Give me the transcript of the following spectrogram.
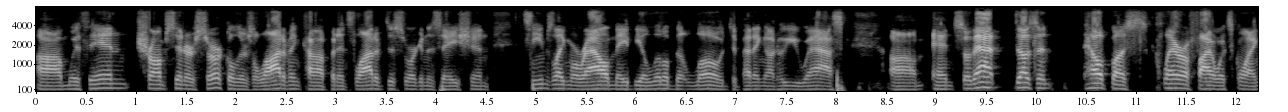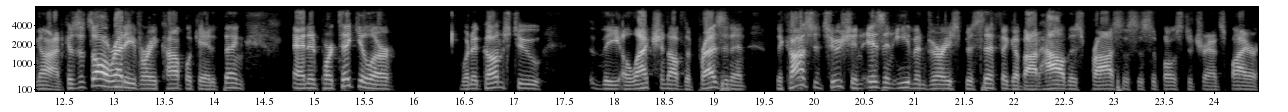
um, within Trump's inner circle, there's a lot of incompetence, a lot of disorganization. It seems like morale may be a little bit low, depending on who you ask. Um, and so that doesn't help us clarify what's going on because it's already a very complicated thing. And in particular, when it comes to the election of the president, the Constitution isn't even very specific about how this process is supposed to transpire.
